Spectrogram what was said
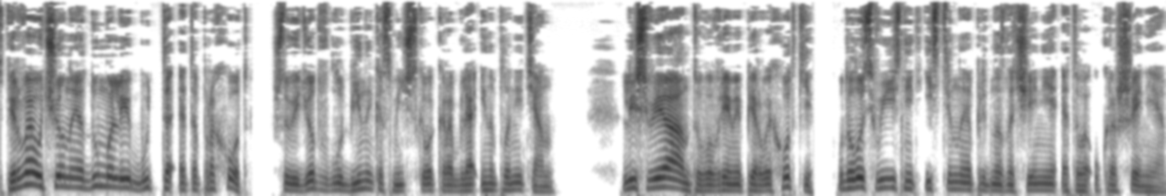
Сперва ученые думали, будто это проход, что ведет в глубины космического корабля инопланетян. Лишь Вианту во время первой ходки удалось выяснить истинное предназначение этого украшения.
